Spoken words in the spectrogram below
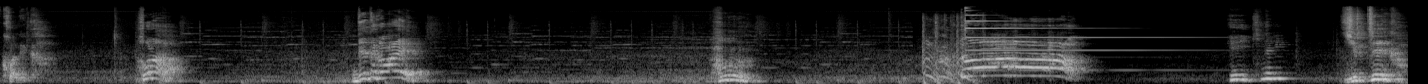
これか。ほら出てこい！うんえいきなり？ー言っていいか？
